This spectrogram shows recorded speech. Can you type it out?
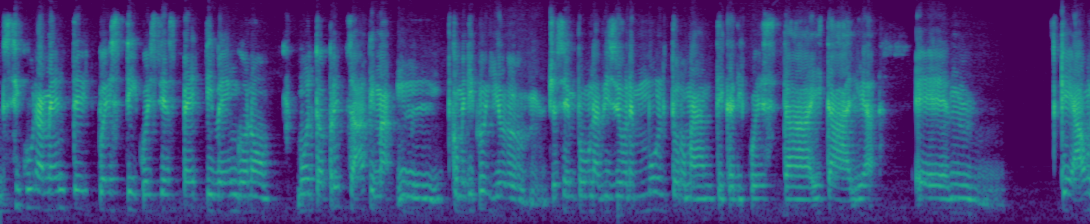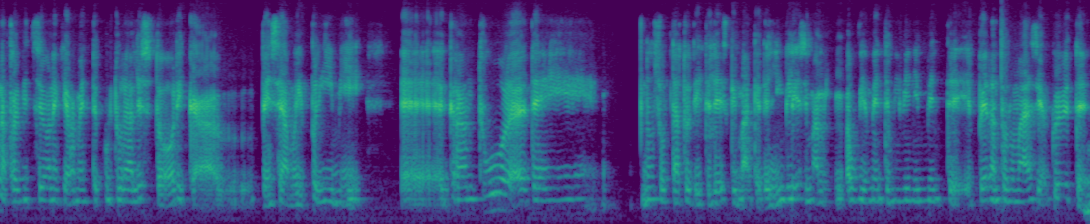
sicuramente questi, questi aspetti vengono molto apprezzati, ma mh, come dico io c'è sempre una visione molto romantica di questa Italia. Ehm, che ha una tradizione chiaramente culturale e storica, pensiamo ai primi eh, Grand Tour dei, non soltanto dei tedeschi ma anche degli inglesi, ma mi, ovviamente mi viene in mente per antonomasia Goethe mm,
